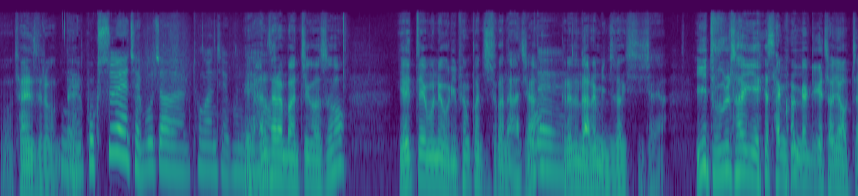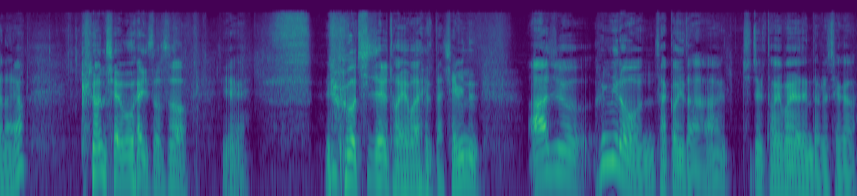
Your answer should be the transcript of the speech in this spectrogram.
어, 자연스러운데. 네, 복수의 제보자를 통한 제보인데요. 예, 한 사람만 찍어서 얘 때문에 우리 평판 지수가 낮아. 네. 그래도 나는 민주당 지지자야. 이 둘 사이에 상관관계가 전혀 없잖아요. 그런 제보가 있어서 예. 이거 취재를 더 해봐야 된다. 재밌는 아주 흥미로운 사건이다. 취재를 더 해봐야 된다. 그래서 제가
